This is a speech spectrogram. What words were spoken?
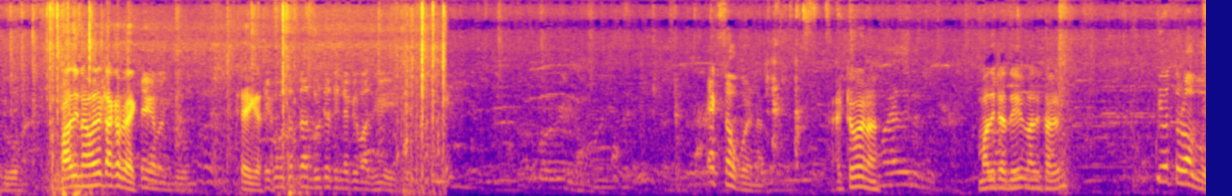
দিব। বাজি না হলে টাকা টাকা দিব। ঠিক আছে। এই কবুতরটা দুইটা তিনটাকে বাজি হয়ে গেছে। একটাও করে না। একটা হবে না? মাদিটা দিই মাদি থাকেন কি তোড়াবো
